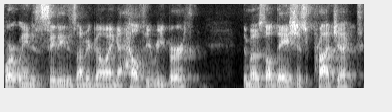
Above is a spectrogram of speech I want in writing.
Fort Wayne is a city that's undergoing a healthy rebirth. The most audacious project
